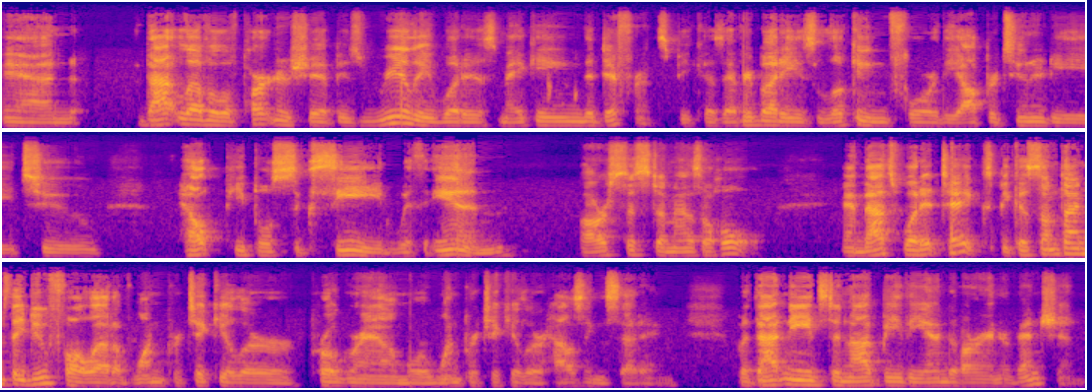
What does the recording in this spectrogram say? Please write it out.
And that level of partnership is really what is making the difference because everybody is looking for the opportunity to help people succeed within our system as a whole. And that's what it takes because sometimes they do fall out of one particular program or one particular housing setting but that needs to not be the end of our intervention.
